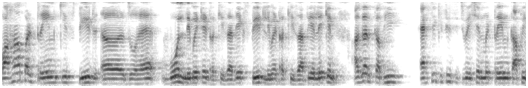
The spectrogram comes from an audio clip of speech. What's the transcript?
वहाँ पर ट्रेन की स्पीड जो है, वो लिमिटेड रखी जाती है, एक स्पीड लिमिट रखी जाती है। लेकिन अगर कभी ऐसी किसी सिचुएशन में ट्रेन काफ़ी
